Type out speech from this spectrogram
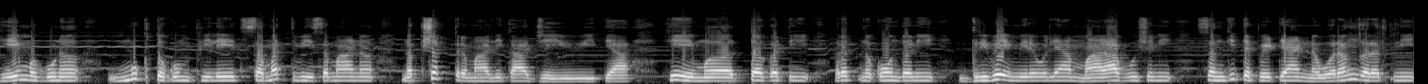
हेमगुण मुक्त गुंफिले समत्वी समान नक्षत्र मालिका जेवी त्या हेम तगटी रत्नकोंदणी ग्रीवे मिरवल्या माळाभूषणी संगीतपेट्या नवरंगरत्नी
